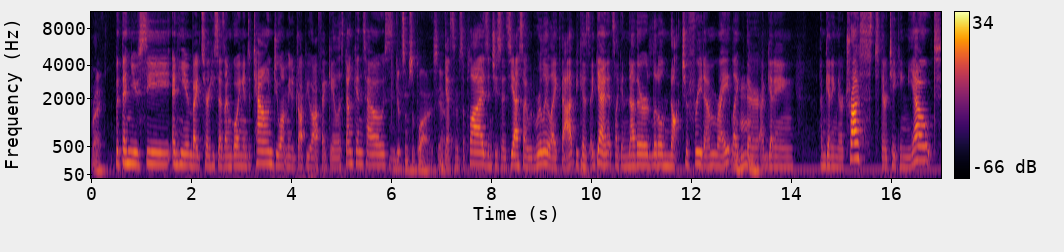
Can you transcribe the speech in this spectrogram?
right But then you see, and he invites her. He says, "I'm going into town. Do you want me to drop you off at Geillis Duncan's house?" get some supplies yeah get some supplies and she says yes i would really like that because again it's like another little notch of freedom right like Mm-hmm. they're i'm getting i'm getting their trust they're taking me out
